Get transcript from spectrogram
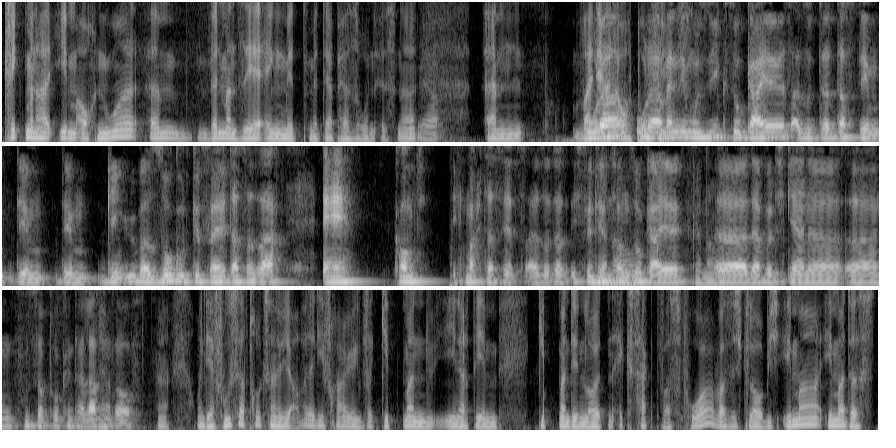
kriegt man halt eben auch nur, ähm, wenn man sehr eng mit, mit der Person ist. Ne? Ja. Ähm, weil oder, der halt auch Oder wenn die Musik so geil ist, also dass dem, dem, dem Gegenüber so gut gefällt, dass er sagt, ey, kommt, ich mach das jetzt. Also das, ich finde genau. den Song so geil. Genau. Äh, da würde ich gerne äh, einen Fußabdruck hinterlassen ja. drauf. Ja. Und der Fußabdruck ist natürlich auch wieder die Frage, gibt man, je nachdem, gibt man den Leuten exakt was vor, was ich glaube ich immer, immer das,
